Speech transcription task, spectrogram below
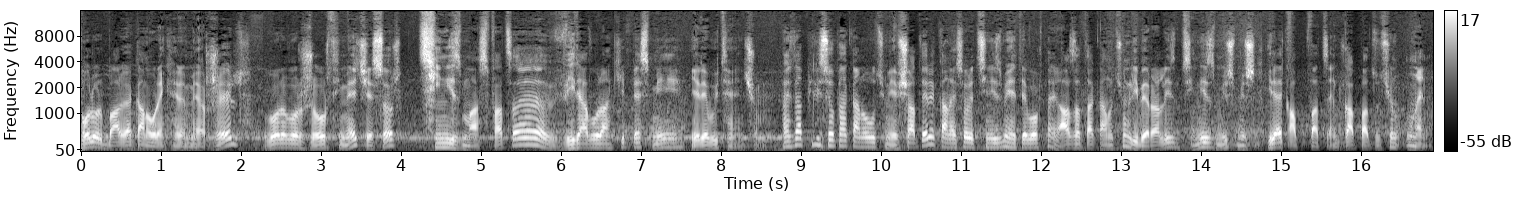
բոլոր բարոյական օրենքները մերժել, որը որ ժողովրդի մեջ այսօր ցինիզմ ասվածը վիրավորանքի պես մի երևույթ է հնչում։ Բայց դա փիլիսոփական ուղղություն եւ շատերը կան այսօր ցինիզմի հետևորդներ, ազատականություն, լիբերալիզմ, ցինիզմ, մյուս մյուս իրար կապված են, կապվածություն ունեն։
